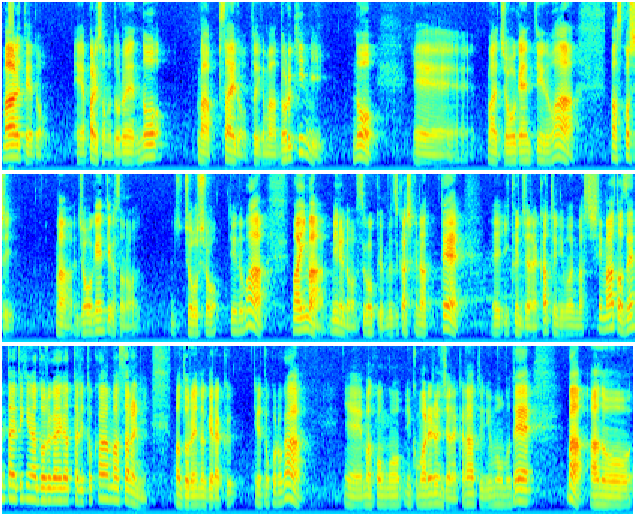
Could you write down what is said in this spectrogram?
まあ、ある程度やっぱりそのドル円の、まあ、アップサイドというか、まあ、ドル金利の、えーまあ、上限っていうのは、まあ、少し、まあ、上限っていうかその上昇っていうのは、まあ、今見るのがすごく難しくなっていくんじゃないかというふうに思いますし、まあ、あと全体的なドル買いだったりとか、まあ、さらにドル円の下落っていうところが、えー、まあ今後見込まれるんじゃないかなというふうに思うので、まあ、あの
